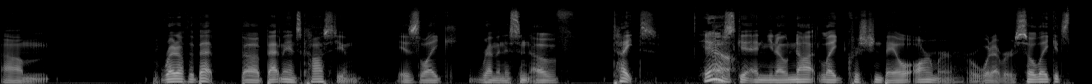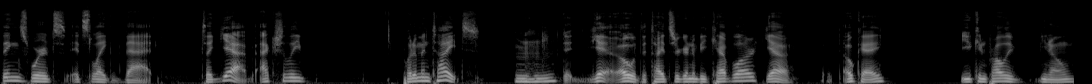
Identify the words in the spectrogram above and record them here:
Um, right off the bat, uh, Batman's costume is like reminiscent of tights, yeah. uh, skin, and you know, not like Christian Bale armor or whatever. So like, it's things where it's it's like that. It's like, yeah, actually, put him in tights. mm-hmm. Yeah. Oh, the tights are going to be Kevlar. Yeah. Okay. You can probably, you know,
